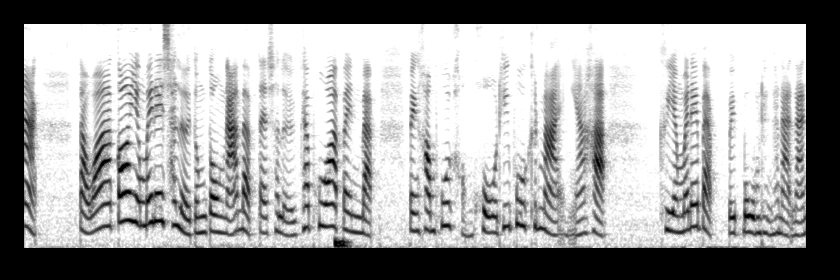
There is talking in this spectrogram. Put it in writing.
าก แต่ว่าก็ยังไม่ได้เฉลยตรงๆนะ แบบแต่เฉลยแค่พูดว่าเป็นแบบเป็นคำพูดของโคที่พูดขึ้นมาอย่างเงี้ยค่ะ คือยังไม่ได้แบบไปปูมถึงขนาดนั้น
